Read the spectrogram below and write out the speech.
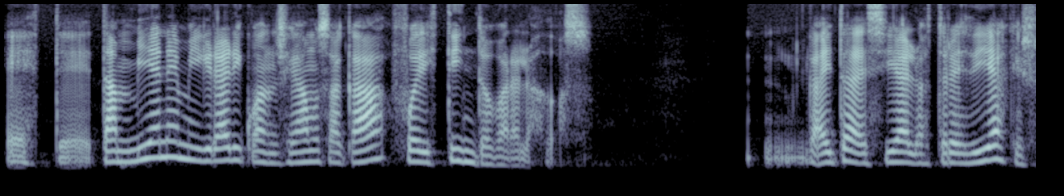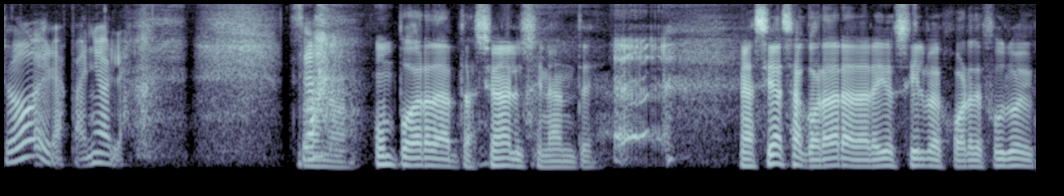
este, también emigrar y cuando llegamos acá fue distinto para los dos. Gaita decía a los tres días que yo era española. O sea, No, no, un poder de adaptación alucinante. Me hacías acordar a Darío Silva, el jugador de fútbol,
